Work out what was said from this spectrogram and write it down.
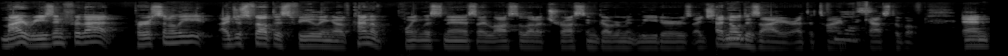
my reason for that personally, I just felt this feeling of kind of pointlessness. I lost a lot of trust in government leaders. I just had no mm-hmm. desire at the time yes. to cast a vote. And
